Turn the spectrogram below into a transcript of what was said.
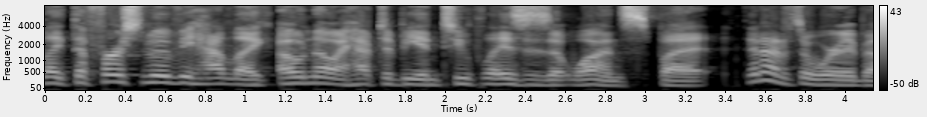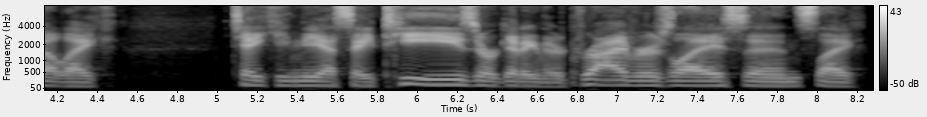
like the first movie had like oh no I have to be in two places at once but they don't have to worry about like taking the SATs or getting their driver's license like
